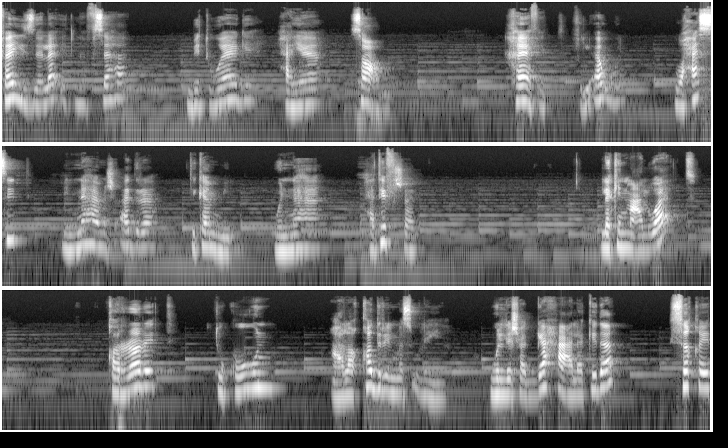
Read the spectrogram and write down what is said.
فايزة لقت نفسها بتواجه حياة صعبة. خافت في الأول وحست إنها مش قادرة تكمل وإنها هتفشل. لكن مع الوقت قررت تكون على قدر المسؤولية واللي شجعها على كده ثقة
